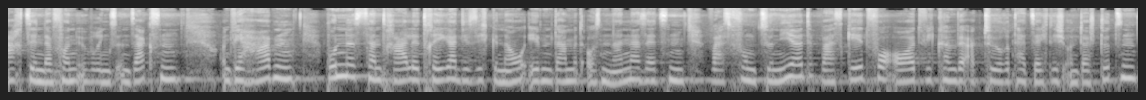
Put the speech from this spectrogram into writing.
18 davon übrigens in Sachsen. Und wir haben bundeszentrale Träger, die sich genau eben damit auseinandersetzen, was funktioniert, was geht vor Ort, wie können wir Akteure tatsächlich unterstützen.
